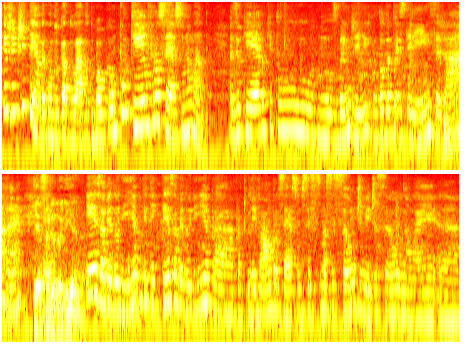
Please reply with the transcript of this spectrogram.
que a gente entenda quando está do lado do balcão por que um processo não anda. Mas eu quero que tu nos brinde com toda a tua experiência já, né? E sabedoria. É, e sabedoria, porque tem que ter sabedoria para levar um processo, uma sessão de mediação, não é, uh,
